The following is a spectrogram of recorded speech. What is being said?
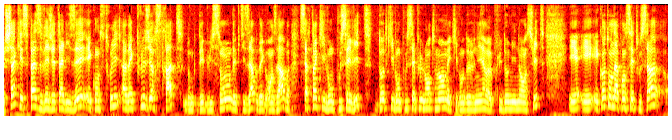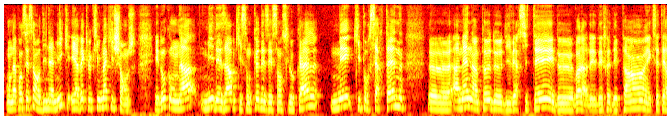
chaque espace végétalisé est construit avec plusieurs strates, donc des buissons, des petits arbres, des grands arbres, certains qui vont pousser vite, d'autres qui vont pousser plus lentement, mais qui vont devenir plus dominants ensuite. Et, et quand on a pensé tout ça, on a pensé ça en dynamique et avec le climat qui change. Et donc on a mis des arbres qui sont que des essences locales, mais qui pour certaines euh, amènent un peu de diversité et de voilà des, des, des pins, etc.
